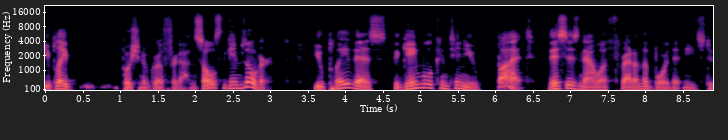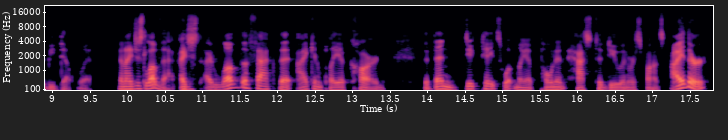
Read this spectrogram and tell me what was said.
You play Potion of Growth Forgotten Souls, the game's over. You play this, the game will continue, but this is now a threat on the board that needs to be dealt with. And I just love that. I just I love the fact that I can play a card that then dictates what my opponent has to do in response. Either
